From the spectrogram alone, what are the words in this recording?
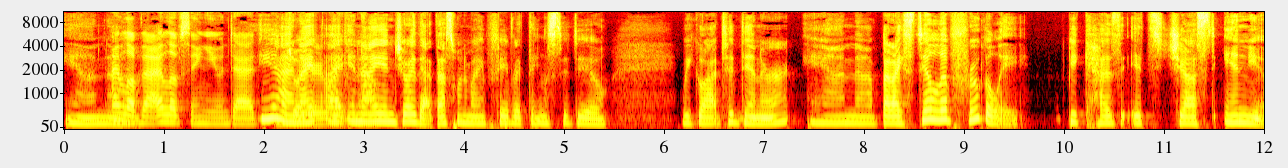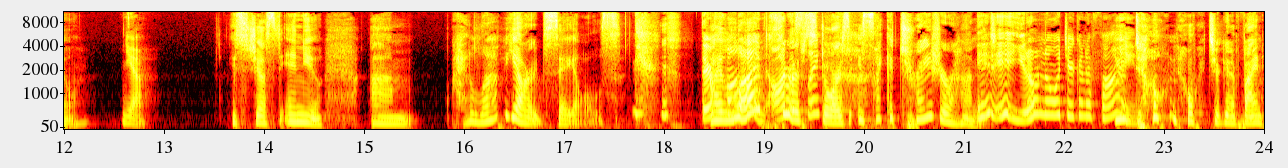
and I uh, love that. I love seeing you and Dad. yeah, and I, I and I enjoy that. That's one of my favorite things to do. We go out to dinner, and uh, but I still live frugally because it's just in you. yeah. It's just in you. Um, I love yard sales. They're I fun, love thrift honestly. stores. It's like a treasure hunt. It, it, you don't know what you're gonna find. you don't know what you're going to find,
